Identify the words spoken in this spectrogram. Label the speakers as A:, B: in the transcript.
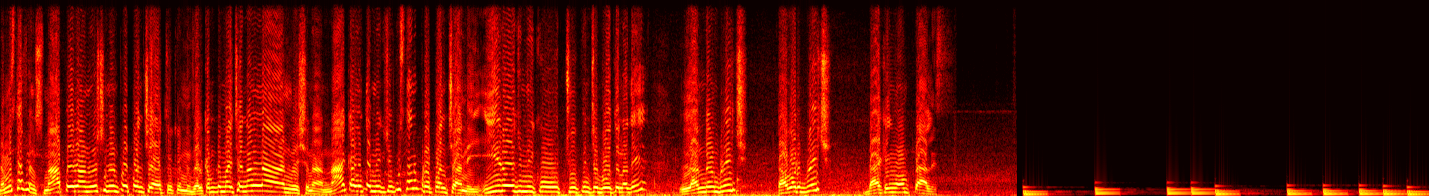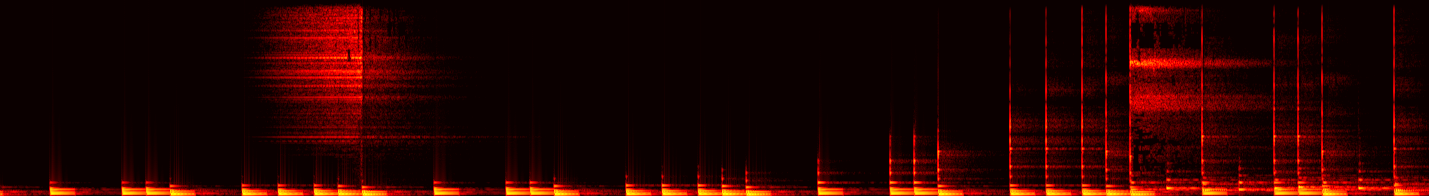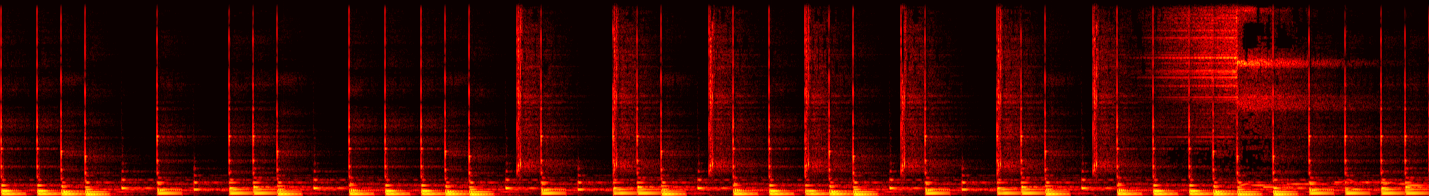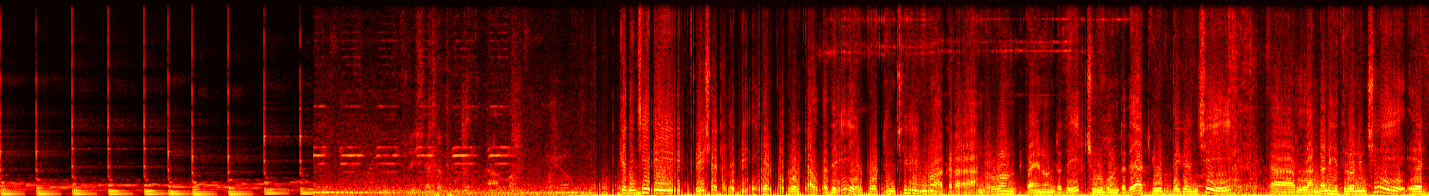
A: నమస్తే ఫ్రెండ్స్ నా పేరు అన్వేషణ ప్రపంచ యాత్రికుని. వెల్కమ్ టు మై ఛానల్ నా అన్వేషణ. నా కళతో మీకు చూపిస్తాను ప్రపంచాన్ని. ఈరోజు మీకు చూపించబోతున్నది London bridge tower bridge Buckingham palace tube ఉంటుంది. ఆ ట్యూబ్ దగ్గర నుంచి లండన్ హిత్రో నుంచి ఎయిర్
